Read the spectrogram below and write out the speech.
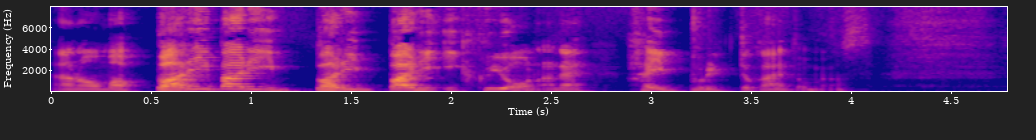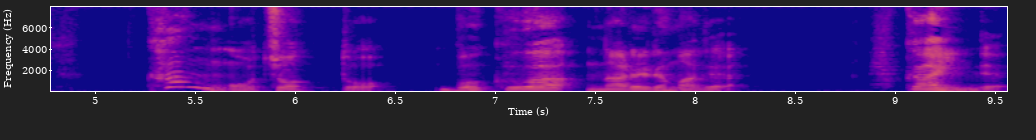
あの、まあバリバリ、バリバリいくようなね、ハイブリッド感やと思います。缶をちょっと、僕は慣れるまで深いんで、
